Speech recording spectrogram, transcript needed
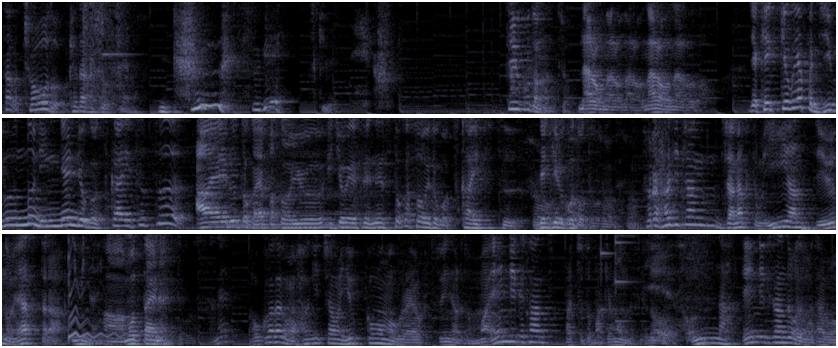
多分ちょうど桁が一つ違います。くーすげえ。月で。えっていうことなんですよ。ぐなるほどなるほどなるほどなるほど。じゃあ結局やっぱ自分の人間力を使いつつ会えるとかやっぱそういう一応 SNS とかそういうとこを使いつつできることってことですね。そうそうそうそれハギちゃんじゃなくてもいいやんっていうのをやったら意味ない。ああもったいないってことですかね。僕はだからハギちゃんはゆっこママぐらいは普通になると思うまあエンリケさんはちょっと化け物ですけどいやそんな。エンリケさんとかでも多分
